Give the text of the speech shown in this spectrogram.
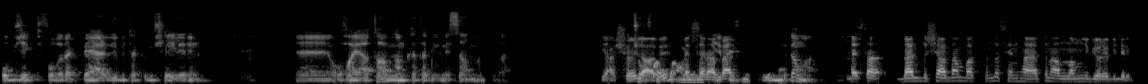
Objektif olarak değerli bir takım şeylerin e, o hayata anlam katabilmesi anlamında. Ya şöyle Çok abi mesela ben ama mesela ben dışarıdan baktığımda senin hayatın anlamlı görebilirim.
